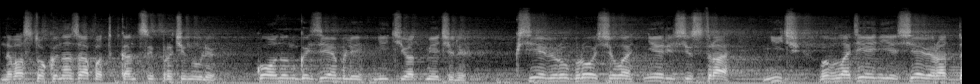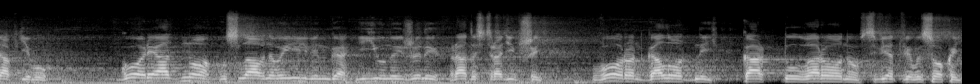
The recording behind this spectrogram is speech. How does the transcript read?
На восток и на запад концы протянули, конунга земли нитью отметили. К северу бросила Нери сестра, нить во владение север отдав ему. Горе одно у славного Ильвинга и юной жены, радость родившей. Ворон голодный каркнул ворону с ветви высокой.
